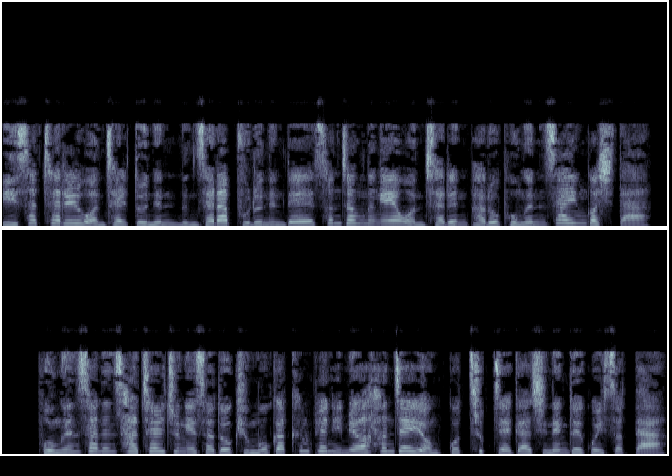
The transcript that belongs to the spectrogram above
이 사찰을 원찰 또는 능사라 부르는데 선정릉의 원찰은 바로 봉은사인 것이다. 봉은 사는 사찰 중에서도 규모가 큰 편이며 현재 연꽃 축제가 진행되고 있었다.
